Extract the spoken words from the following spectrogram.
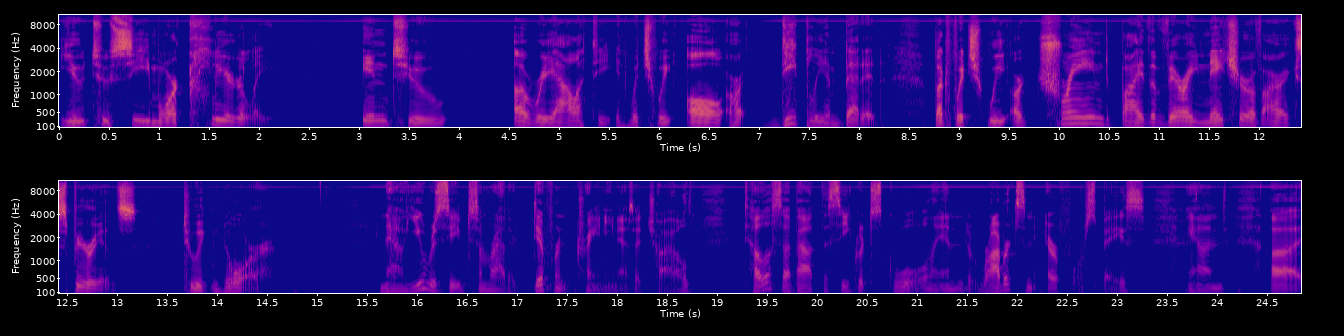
you to see more clearly into a reality in which we all are deeply embedded, but which we are trained by the very nature of our experience to ignore. Now, you received some rather different training as a child. Tell us about the secret school and Robertson Air Force Base. And uh,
